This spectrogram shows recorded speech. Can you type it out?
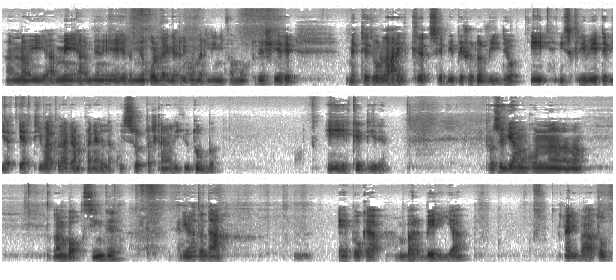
a noi, a me, al al mio collega Enrico Merlini fa molto piacere mettete un like se vi è piaciuto il video e iscrivetevi e attivate la campanella qui sotto al canale YouTube. E che dire, proseguiamo con uh, l'unboxing arrivato da Epoca Barberia, arrivato,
